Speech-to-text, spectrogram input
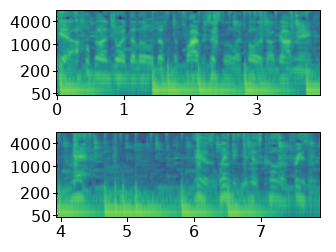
yeah. I hope y'all enjoyed the little the, the five or six little like photos y'all got, man. man, it is windy and it's cold. I'm freezing.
